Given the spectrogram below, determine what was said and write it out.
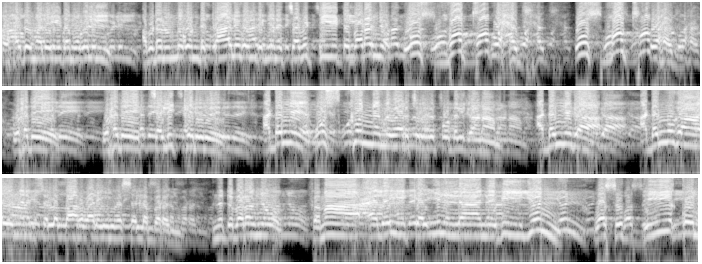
വഹദ് മലയുടെ മുകളിൽ അവിടെ നിന്നുകൊണ്ട് കാലുകൊണ്ട് ഇങ്ങനെ ചവിട്ടിയിട്ട് പറഞ്ഞു ചലിക്കരുത്. അടങ്ങ് ഉസ്കുൻ എന്ന് വേറെ ചില റിപ്പോർട്ടിൽ കാണാം. അടങ്ങുക അടങ്ങുക എന്ന് നബി സല്ലല്ലാഹു അലൈഹി വസല്ലം പറഞ്ഞു. എന്നിട്ട് പറഞ്ഞു ഫമാ അലൈക ഇല്ലാ നബിയ്യുൻ വസുദ്ദീഖുൻ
